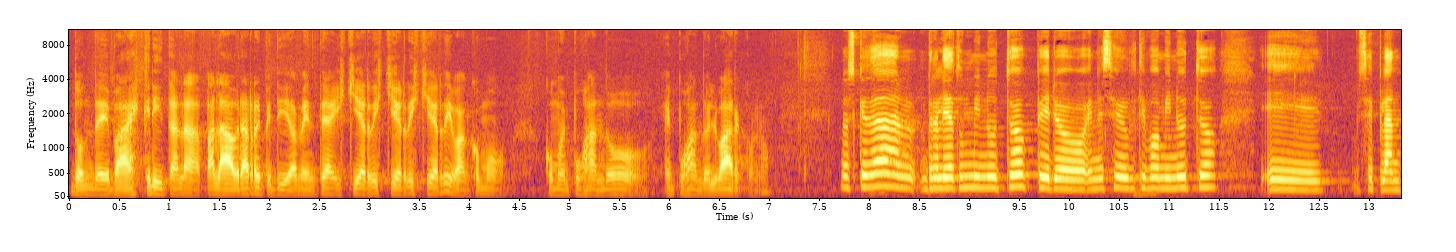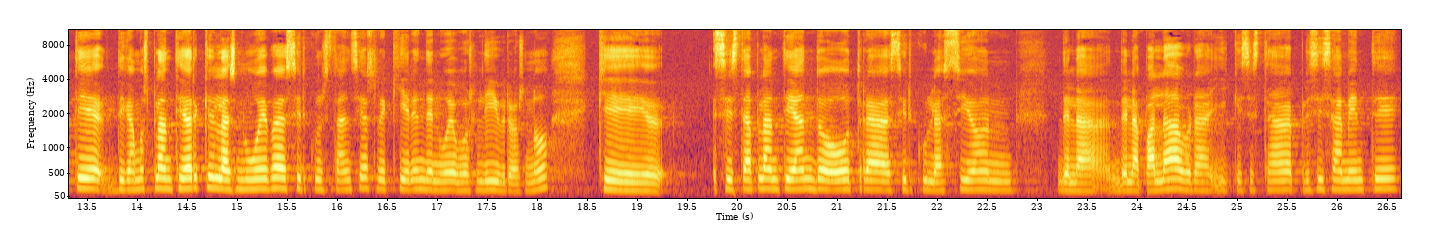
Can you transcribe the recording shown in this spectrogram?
donde va escrita la palabra repetidamente a izquierda, izquierda, izquierda y van como como empujando, empujando el barco. ¿no? Nos queda en realidad un minuto, pero en ese último minuto eh, se plantea, digamos, plantear que las nuevas circunstancias requieren de nuevos libros, ¿no? que se está planteando otra circulación de la, de la palabra y que se está precisamente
